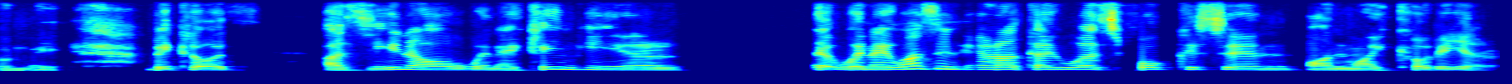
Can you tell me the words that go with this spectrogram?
me because, as you know, when I came here, eh, when I was in Iraq, I was focusing on my career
